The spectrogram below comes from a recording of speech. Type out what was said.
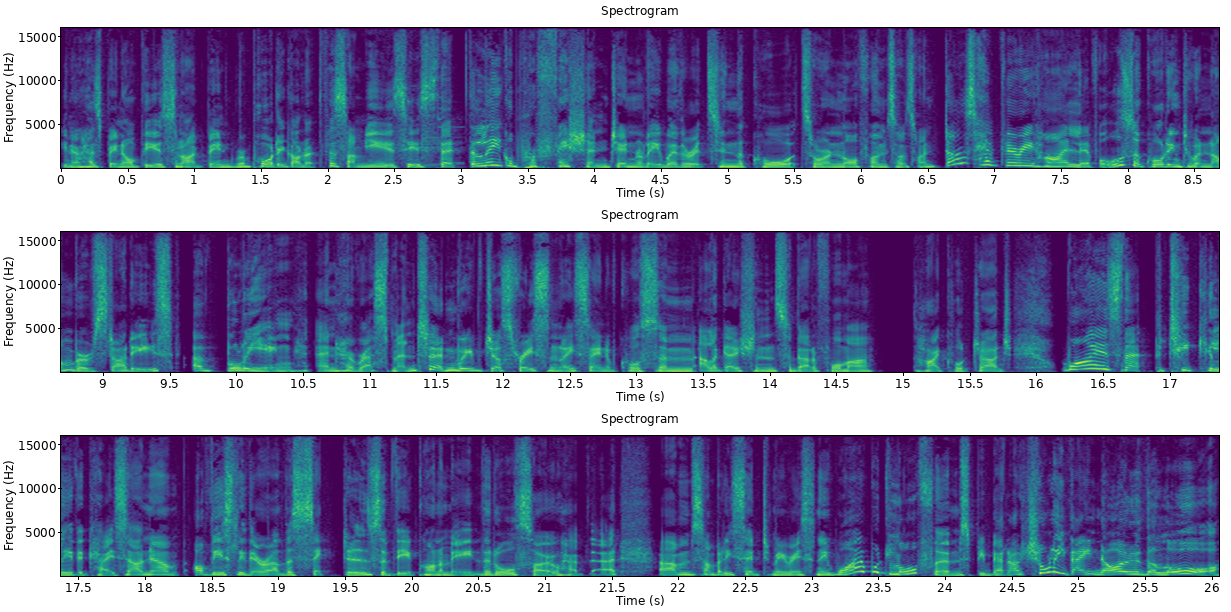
you know has been obvious, and I've been reporting on it for some years, is that the legal profession generally, whether it's in the courts or in law firms and so on, does have very high levels, according to a number of studies, of bullying and harassment. And we've just recently seen, of course, some allegations about a former High Court judge. Why is that particularly the case? Now, now, obviously, there are other sectors of the economy that also have that. Um, somebody said to me recently, why would law firms be bad? Oh, surely they know the law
